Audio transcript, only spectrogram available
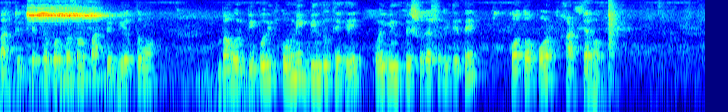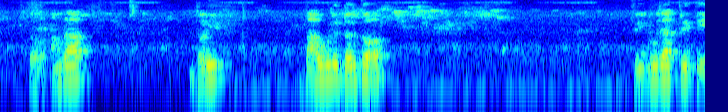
পার্কটির ক্ষেত্রফল কত। পার্কটির বৃহত্তম বাহুর বিপরীত কৌণিক বিন্দু থেকে ওই বিন্দুতে সোজাসুজি যেতে কত পথ হাঁটতে হবে। তো আমরা ধরি বাহুগুলির দৈর্ঘ্য ত্রিভুজাকৃতি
